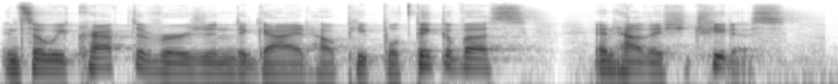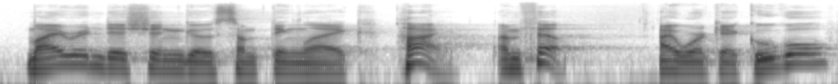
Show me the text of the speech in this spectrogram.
and so we craft a version to guide how people think of us and how they should treat us. My rendition goes something like Hi, I'm Phil. I work at Google,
